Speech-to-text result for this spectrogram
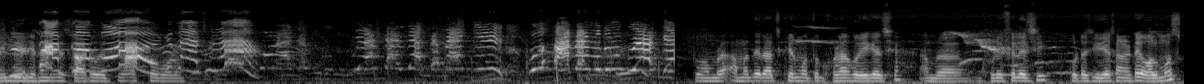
এই লেজ এখান থেকে স্টার্ট হয়েছে, এত বড়। তো আমরা, আমাদের আজকের মতো ঘোরা হয়ে গেছে। আমরা ঘুরে ফেলেছি গোটা চিড়িয়াখানাটাই অলমোস্ট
